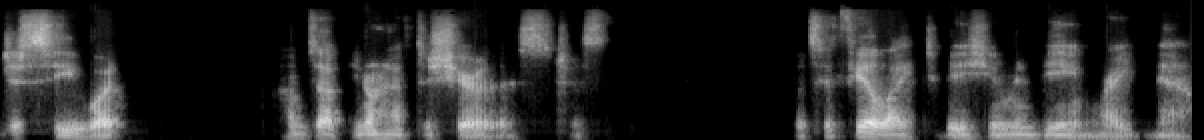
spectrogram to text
Just see what comes up. You don't have to share this. Just what's it feel like to be a human being right now?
